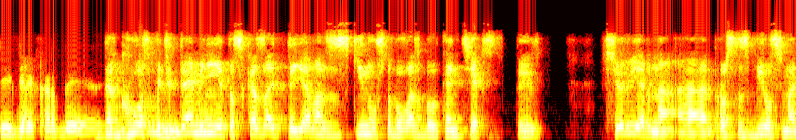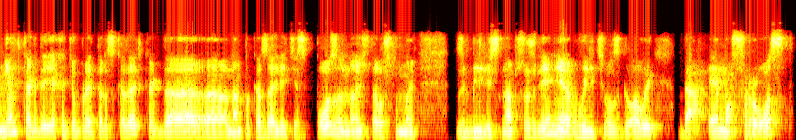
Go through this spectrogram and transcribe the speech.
Игоря да. Кардея. Да господи, дай мне это сказать-то, я вам скинул, чтобы у вас был контекст. Ты все верно. Э, просто сбился момент, когда я хотел про это рассказать, когда э, нам показали эти позы, но из-за того, что мы сбились на обсуждение, вылетел из головы. Да, Эмма Фрост,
